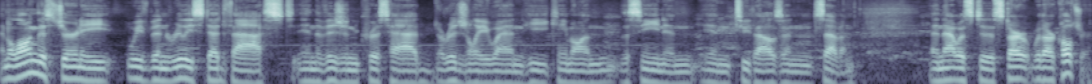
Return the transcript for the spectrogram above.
And along this journey, we've been really steadfast in the vision Chris had originally when he came on the scene in, in 2007. And that was to start with our culture,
